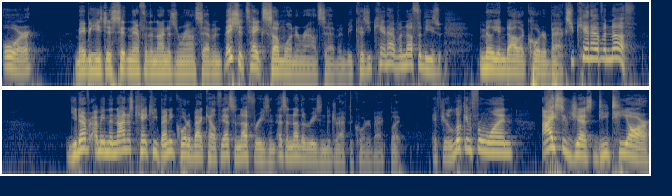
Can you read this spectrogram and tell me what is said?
Or maybe he's just sitting there for the Niners in round seven. They should take someone in round seven because you can't have enough of these million dollar quarterbacks. You can't have enough. You never, I mean, the Niners can't keep any quarterback healthy. That's enough reason. That's another reason to draft a quarterback. But if you're looking for one, I suggest DTR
